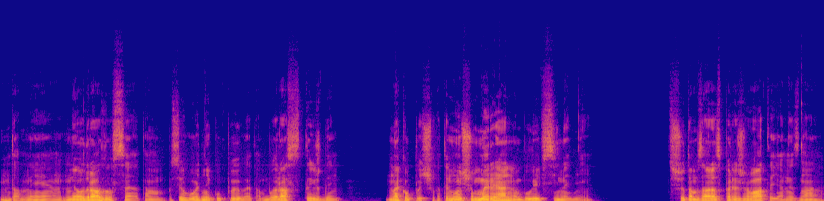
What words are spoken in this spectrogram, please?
Ну, Там не, не одразу все. Там сьогодні купили, або раз в тиждень накопичувати. Ну, щоб ми реально були всі на дні. Що там зараз переживати, я не знаю.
